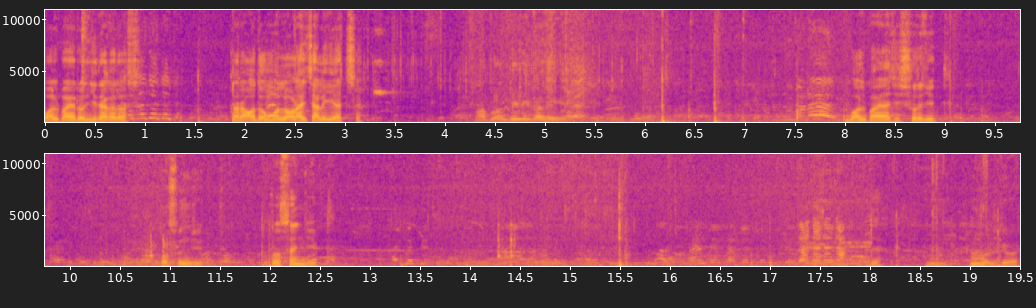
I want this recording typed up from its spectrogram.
বল পায় রঞ্জিত একাদশ তারা অদম্য লড়াই চালিয়ে যাচ্ছে। বল পায়ে আছে সুরজিৎ। প্রসেনজিৎ। প্রসেনজিৎ। গোলকিপার।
